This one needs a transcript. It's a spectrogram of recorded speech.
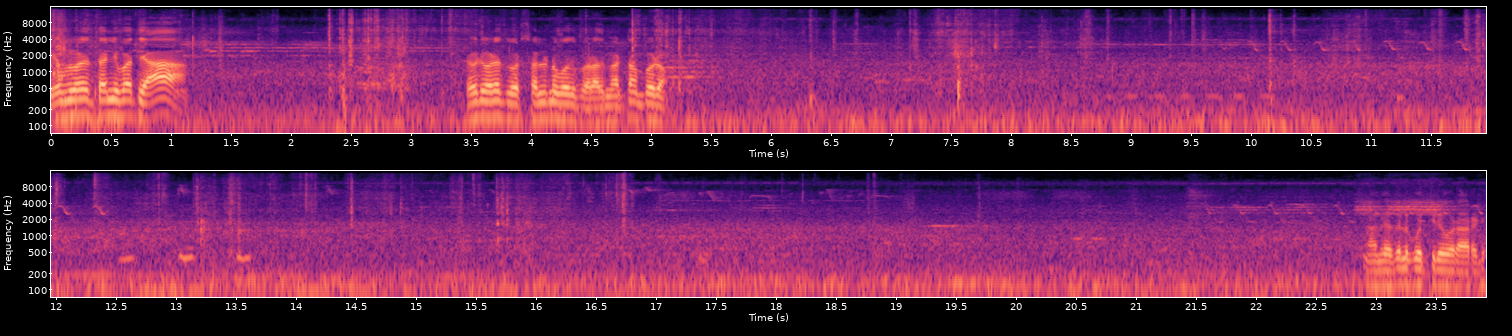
எப்படி விட தண்ணி பார்த்தியா எப்படி விட ஒரு சல்லுன்னு போது போகிற அது மாதிரி தான் போயிடும். அந்த இடத்துல கொத்திட்டு ஒரு அரடி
